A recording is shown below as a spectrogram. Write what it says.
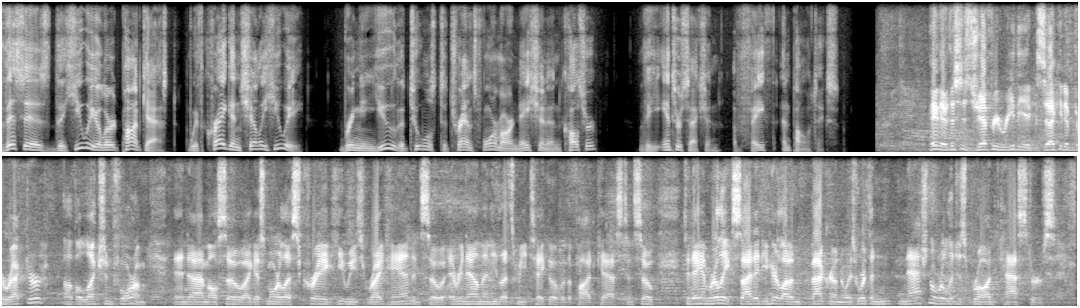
This is the Huey Alert Podcast with Craig and Shelley Huey, bringing you the tools to transform our nation and culture, the intersection of faith and politics. Hey there, this is Jeffery Reed, the Executive Director of Election Forum, and I'm also, I guess, more or less Craig Huey's right hand, and so every now and then he lets me take over the podcast. And so today I'm really excited. You hear a lot of background noise. We're at the National Religious Broadcasters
